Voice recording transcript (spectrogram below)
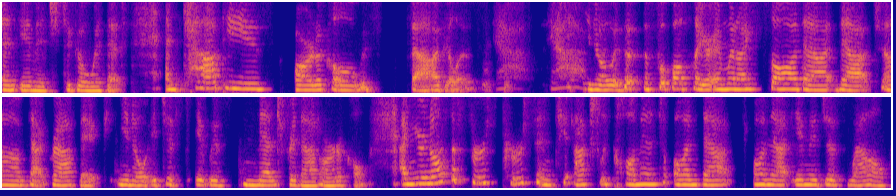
an image to go with it and cappy's article was fabulous Yeah. Yeah. you know the, the football player and when i saw that that um, that graphic you know it just it was meant for that article and you're not the first person to actually comment on that on that image as well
